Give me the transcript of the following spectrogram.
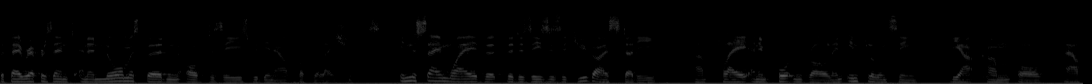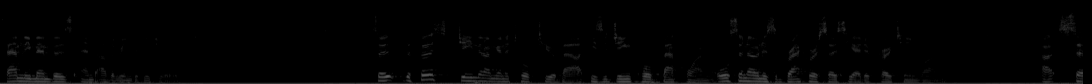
But they represent an enormous burden of disease within our populations. In the same way that the diseases that you guys study uh, play an important role in influencing the outcome of our family members and other individuals. So the first gene that I'm going to talk to you about is a gene called BAP1, also known as the BRCA-associated protein 1. Uh, so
